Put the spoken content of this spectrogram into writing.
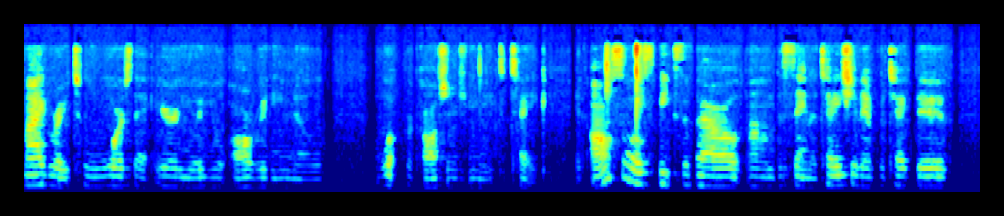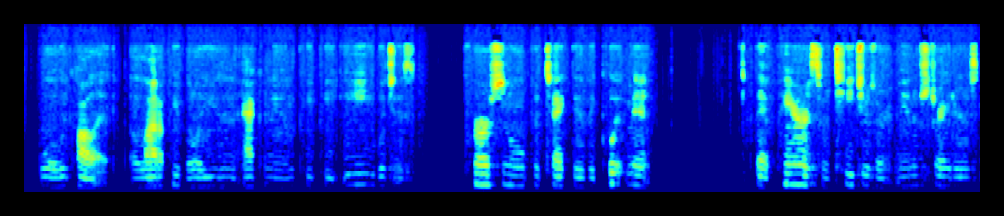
migrate towards that area, you'll already know precautions you need to take. It also speaks about um, the sanitation and protective, what we call it. A lot of people are using the acronym PPE, which is personal protective equipment that parents or teachers or administrators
